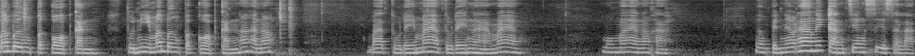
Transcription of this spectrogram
มาเบิงประกอบกัน ตัวนี้มาเบิงประกอบกันเนาะค่ะเนาะ ว่าตัวใดมากตัวใดหนามากโมมากเนาะค่ะเบิ่งเป็นแนวทางในการเสี่ยงซื้อสลาก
